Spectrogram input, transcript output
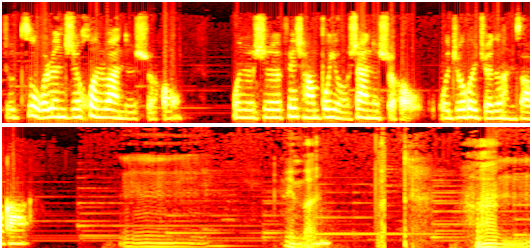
就自我认知混乱的时候，或者是非常不友善的时候，我就会觉得很糟糕了。嗯，明白。嗯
